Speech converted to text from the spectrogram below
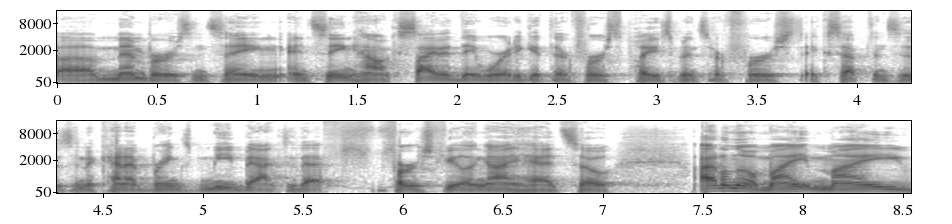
uh, members and saying, and seeing how excited they were to get their first placements or first acceptances. And it kind of brings me back to that first feeling I had. So I don't know, my, my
